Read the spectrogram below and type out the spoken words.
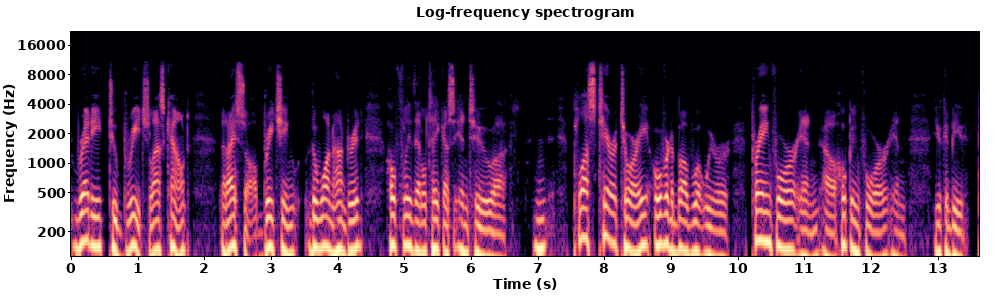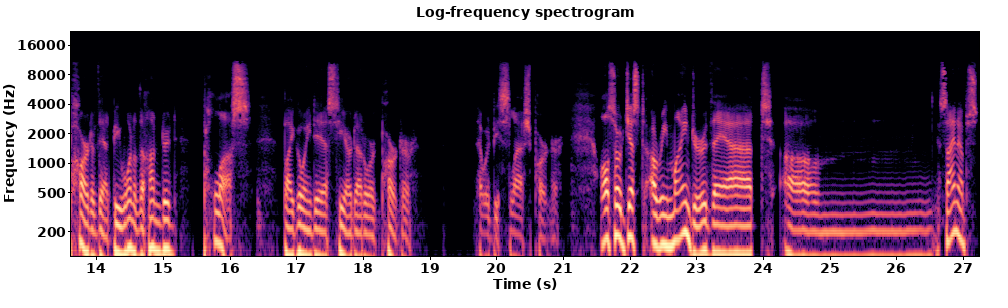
ready to breach last count that I saw breaching the 100. Hopefully that'll take us into uh, plus territory over and above what we were praying for and uh, hoping for, and you can be part of that. Be one of the hundred plus by going to str.org partner. That would be slash partner. Also, just a reminder that um, signups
